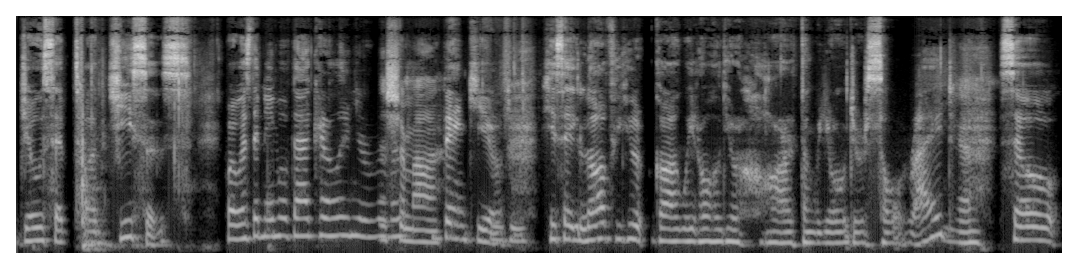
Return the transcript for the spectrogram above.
Joseph taught Jesus, what was the name of that, Carolyn? You remember? The Shema. Thank you. Mhm. He said, love your God with all your heart and with all your soul, right? Yeah. So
